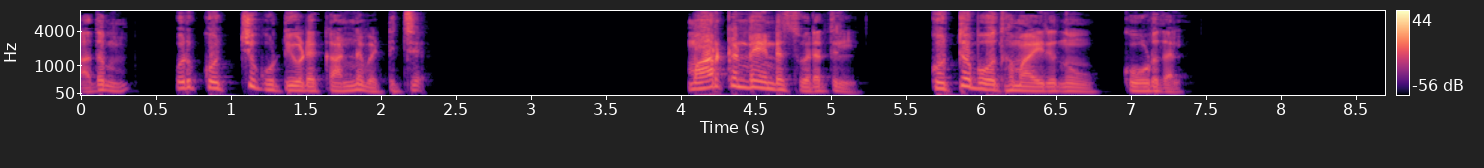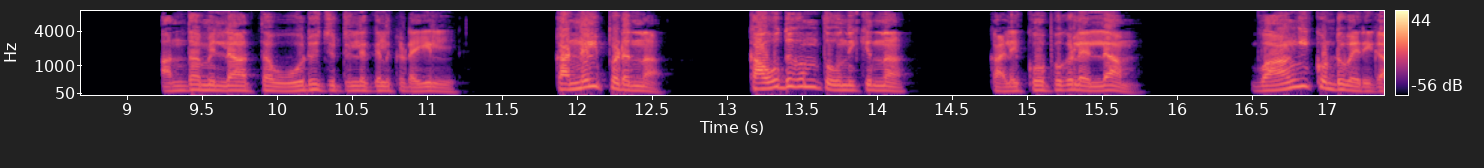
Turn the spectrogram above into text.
അതും ഒരു കൊച്ചുകുട്ടിയുടെ കണ്ണ് വെട്ടിച്ച്. മാർക്കണ്ഡേയന്റെ സ്വരത്തിൽ കുറ്റബോധമായിരുന്നു കൂടുതൽ. അന്തമില്ലാത്ത ഊരുചുറ്റലുകൾക്കിടയിൽ കണ്ണിൽപ്പെടുന്ന കൗതുകം തോന്നിക്കുന്ന കളിക്കോപ്പുകളെല്ലാം വാങ്ങിക്കൊണ്ടുവരിക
